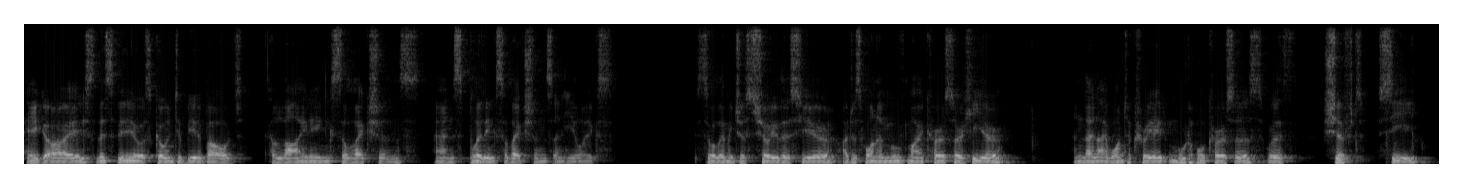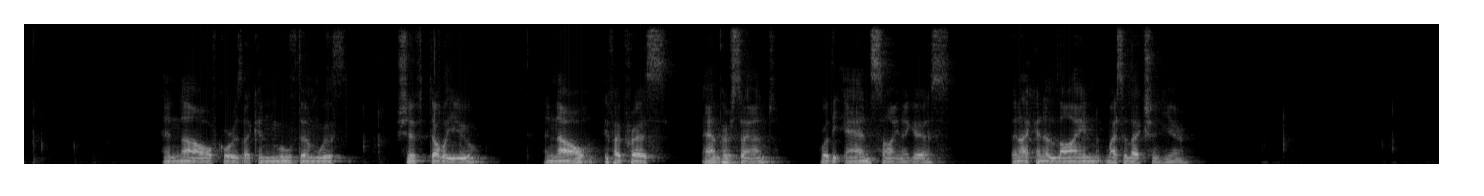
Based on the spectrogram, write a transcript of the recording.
Hey guys, this video is going to be about aligning selections and splitting selections in Helix. So let me just show you this here. I just want to move my cursor here and then I want to create multiple cursors with Shift C. And now, of course, I can move them with Shift W. And now if I press ampersand or the and sign, I guess, then I can align my selection here.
